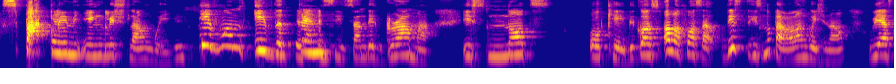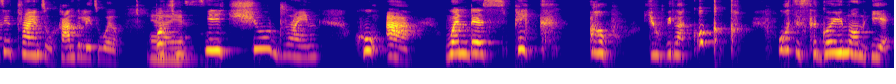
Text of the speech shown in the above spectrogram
sparkling English language? Even if the tenses and the grammar is not okay, because all of us are this is not our language now. We are still trying to handle it well. but you yeah. see children who are when they speak, oh, you'll be like, oh, what is going on here?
